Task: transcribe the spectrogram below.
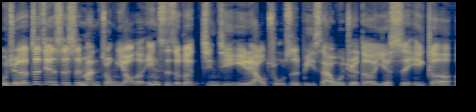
我觉得这件事是蛮重要的，因此这个紧急医疗处置比赛，我觉得也是一个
